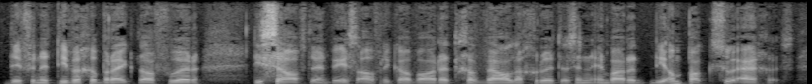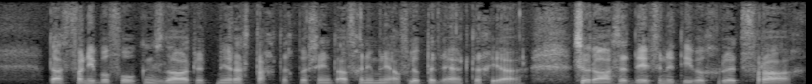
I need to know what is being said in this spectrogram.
definitiewe gebruik daarvoor, dieselfde in Wes-Afrika waar dit geweldig groot is en en waar dit die impak so erg is dat van die bevolkings daar het meer as 80% afgeneem in die afgelope 30 jaar. So daar's 'n definitiewe groot vraag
